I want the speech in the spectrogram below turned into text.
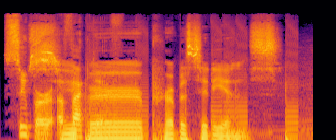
Super, effective. Super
